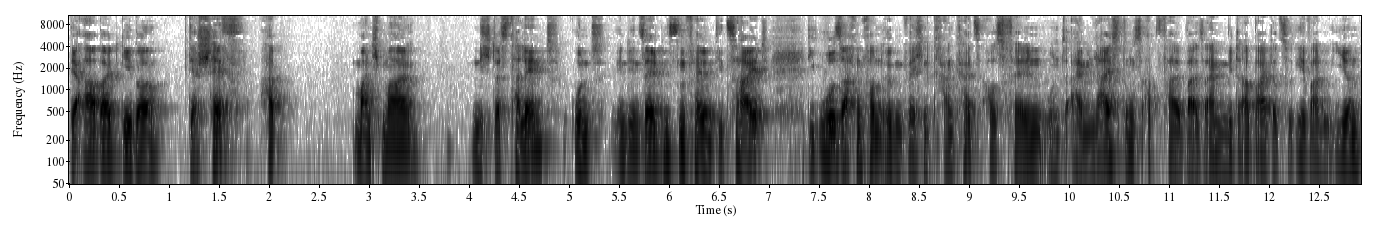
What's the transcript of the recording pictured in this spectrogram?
Der Arbeitgeber, der Chef hat manchmal nicht das Talent und in den seltensten Fällen die Zeit, die Ursachen von irgendwelchen Krankheitsausfällen und einem Leistungsabfall bei seinem Mitarbeiter zu evaluieren.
